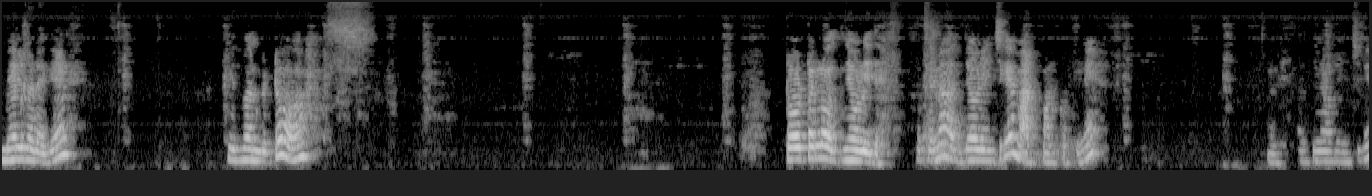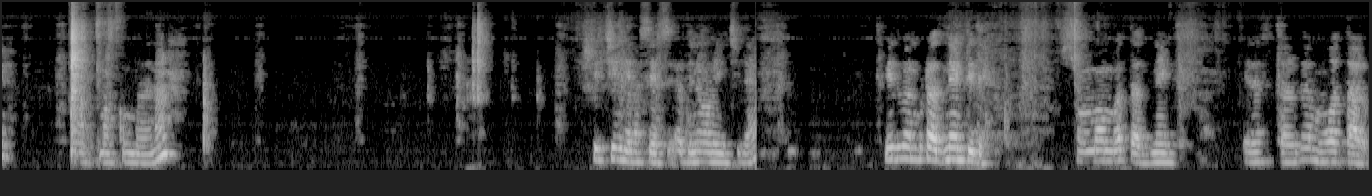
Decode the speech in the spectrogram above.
ಮೇಲ್ಗಡೆಗೆ ಇದು ಬಂದ್ಬಿಟ್ಟು ಟೋಟಲ್ ಹದಿನೇಳು ಇದೆ ಓಕೆನಾ ಹದಿನೇಳು ಇಂಚಿಗೆ ಮಾರ್ಕ್ ಮಾಡ್ಕೊತೀನಿ. ಹದಿನೇಳು ಇಂಚಿಗೆ ಮಾರ್ಕ್ ಮಾಡ್ಕೊಂಬಿಡೋಣ ಸ್ಟಿಚಿಂಗ್ ಎಲ್ಲ ಸೇರಿಸಿ, ಹದಿನೇಳು ಇಂಚಿದೆ ಇದು. ಬಂದ್ಬಿಟ್ಟು ಹದಿನೆಂಟಿದೆ ಒಂಬೊಂಬತ್ತು ಹದಿನೆಂಟು. ಇದರ ಸ್ಥಳದ ಮೂವತ್ತಾರು.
